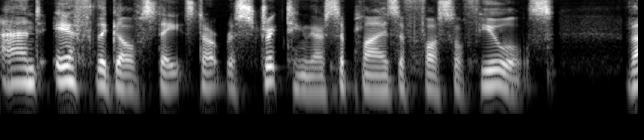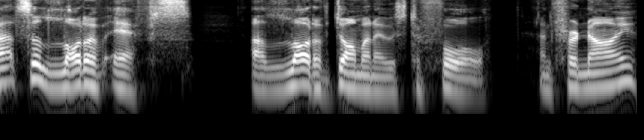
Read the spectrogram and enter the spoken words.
and if the Gulf states start restricting their supplies of fossil fuels. That's a lot of ifs, a lot of dominoes to fall. And for now,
